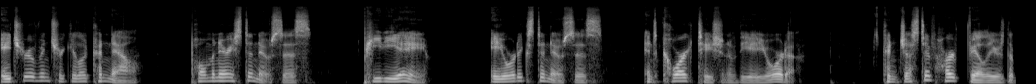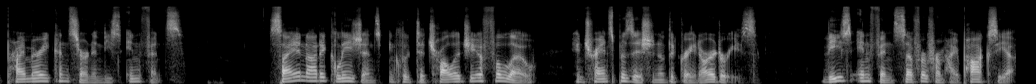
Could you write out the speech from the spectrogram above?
atrioventricular canal, pulmonary stenosis, PDA, aortic stenosis, and coarctation of the aorta. Congestive heart failure is the primary concern in these infants. Cyanotic lesions include tetralogy of Fallot and transposition of the great arteries. These infants suffer from hypoxia.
